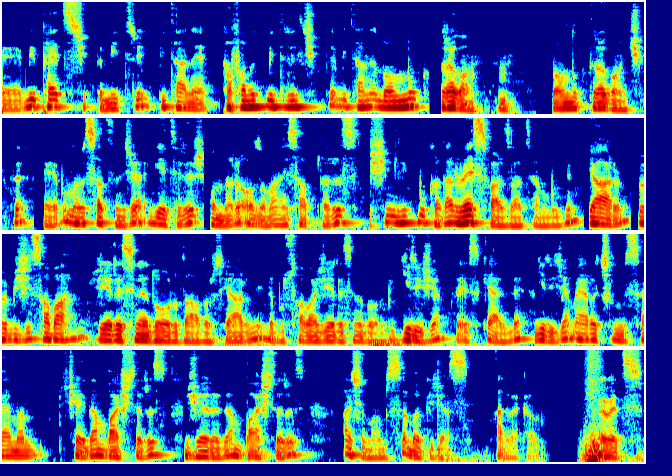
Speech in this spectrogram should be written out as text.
Ee, bir Pets çıktı Mitril, bir tane kafalık Mitril çıktı, bir tane donluk Dragon. Hı. Donluk Dragon çıktı. E, bunları satınca getirir. Onları o zaman hesaplarız. Şimdilik bu kadar. Res var zaten bugün. Yarın böyle bir şey sabah jeresine doğru daha doğrusu yarın değil de bu sabah jeresine doğru bir gireceğim. Res geldi. Gireceğim. Eğer açılmışsa hemen şeyden başlarız. Jereden başlarız. Açılmamışsa bakacağız. Hadi bakalım. Evet.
